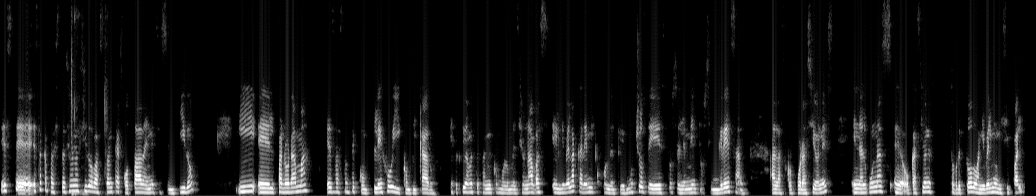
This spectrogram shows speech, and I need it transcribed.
Este, esta capacitación ha sido bastante acotada en ese sentido y el panorama es bastante complejo y complicado. Efectivamente, también como lo mencionabas, el nivel académico con el que muchos de estos elementos ingresan a las corporaciones, en algunas eh, ocasiones, sobre todo a nivel municipal,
